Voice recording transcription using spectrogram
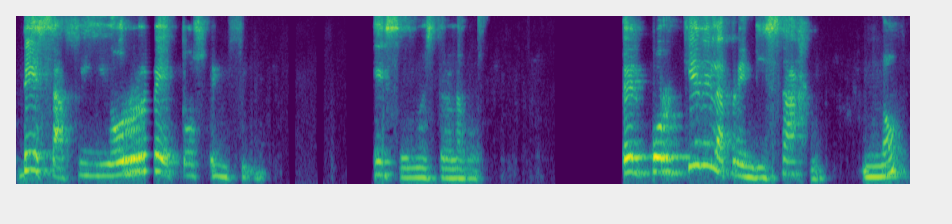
desafíos, retos, en fin. Esa es nuestra labor el porqué del aprendizaje, ¿no?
